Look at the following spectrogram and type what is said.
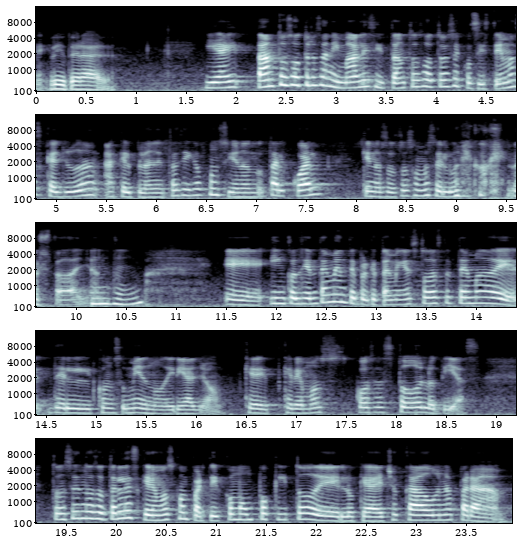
Sí. Literal. Y hay tantos otros animales y tantos otros ecosistemas que ayudan a que el planeta siga funcionando tal cual, que nosotros somos el único que lo está dañando. Eh, inconscientemente, porque también es todo este tema de, del consumismo, diría yo, que queremos cosas todos los días. Entonces nosotros les queremos compartir como un poquito de lo que ha hecho cada una para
